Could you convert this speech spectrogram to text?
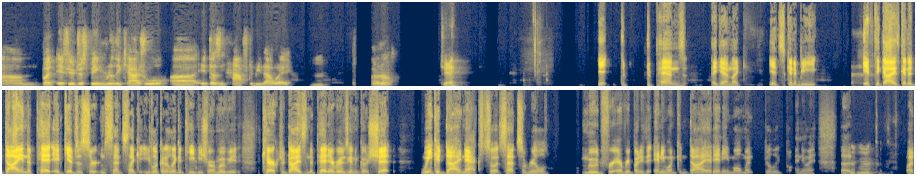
Um, but if you're just being really casual, uh, it doesn't have to be that way. Hmm. I don't know. Jay? It de- depends. Again, like it's going to be if the guy's going to die in the pit, it gives a certain sense. Like you look at it like a TV show or movie, the character dies in the pit, everyone's going to go shit. We could die next, so it sets a real mood for everybody that anyone can die at any moment. Billy, anyway, uh, Mhm. but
